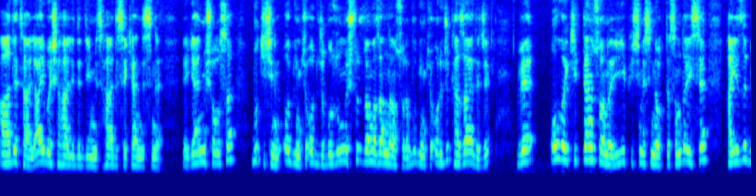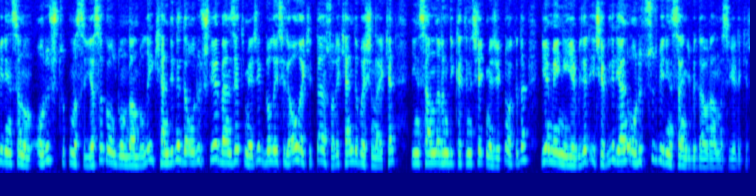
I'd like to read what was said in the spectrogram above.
adet hali, aybaşı hali dediğimiz hadise kendisine e, gelmiş olsa bu kişinin o günkü orucu bozulmuştur. Ramazandan sonra bugünkü orucu kaza edecek ve o vakitten sonra yiyip içmesi noktasında ise hayızlı bir insanın oruç tutması yasak olduğundan dolayı kendini de oruçluya benzetmeyecek. Dolayısıyla o vakitten sonra kendi başınayken insanların dikkatini çekmeyecek noktada yemeğini yiyebilir, içebilir. Yani oruçsuz bir insan gibi davranması gerekir.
